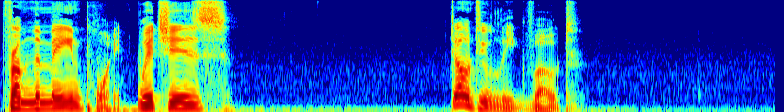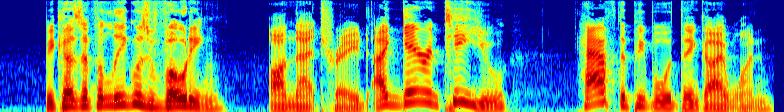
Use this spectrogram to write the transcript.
from the main point, which is don't do league vote. Because if a league was voting on that trade, I guarantee you half the people would think I won,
